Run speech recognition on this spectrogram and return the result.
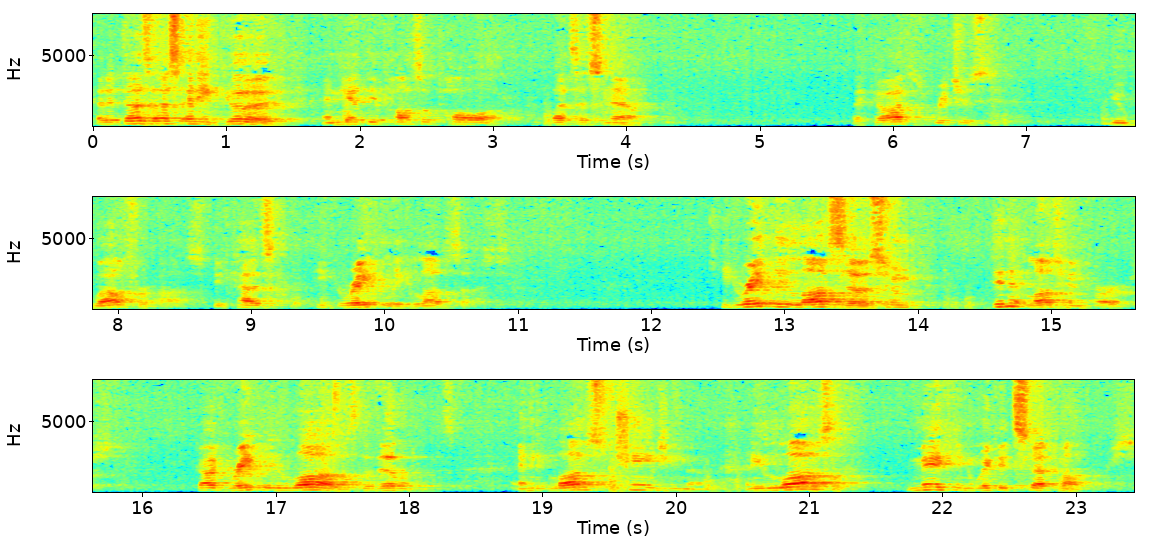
that it does us any good. And yet the Apostle Paul lets us know that God's riches do well for us because he greatly loves us. He greatly loves those whom didn't love him first. God greatly loves the villains, and he loves changing them, and he loves making wicked stepmothers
